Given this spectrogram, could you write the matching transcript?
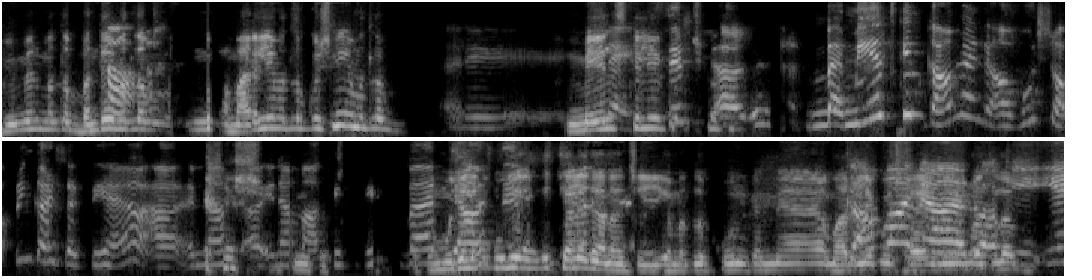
वीमेन मतलब बंदे हाँ। मतलब हमारे लिए मतलब कुछ नहीं है मतलब अरे मेल्स के लिए सिर्फ़ कुछ मेल्स कैन कम एंड वो शॉपिंग कर सकते हैं इन अ मार्केट तो मुझे लगता है चले जाना चाहिए मतलब कूल करने आए हमारे लिए कुछ है मतलब ये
